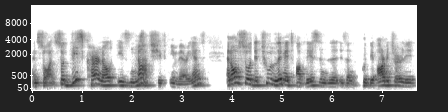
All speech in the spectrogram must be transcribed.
and so on. So this kernel is not shift invariant. And also the two limits of this is an, could be arbitrarily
